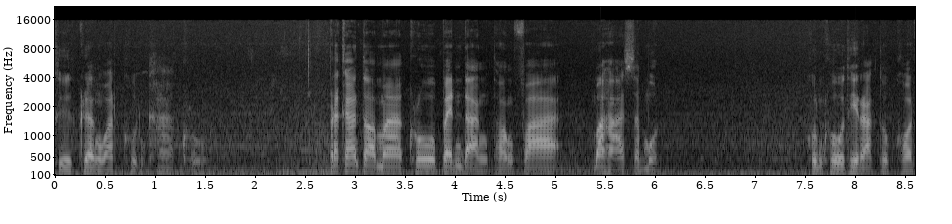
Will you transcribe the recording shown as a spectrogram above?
คือเครื่องวัดคุณค่าครู ประการต่อมาครูเป็นดั่งท้องฟ้ามหาสมุทรคุณครูที่รักทุกคน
